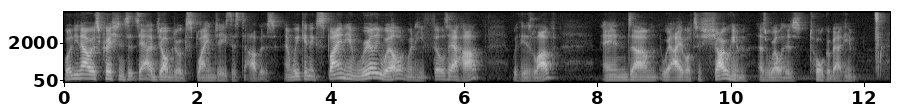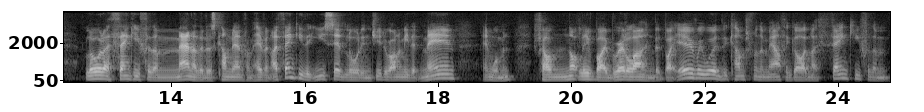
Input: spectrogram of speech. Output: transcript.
Well, you know, as Christians, it's our job to explain Jesus to others. And we can explain him really well when he fills our heart with his love and um, we're able to show him as well as talk about him. Lord, I thank you for the manna that has come down from heaven. I thank you that you said, Lord, in Deuteronomy that man and woman shall not live by bread alone, but by every word that comes from the mouth of God. And I thank you for them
